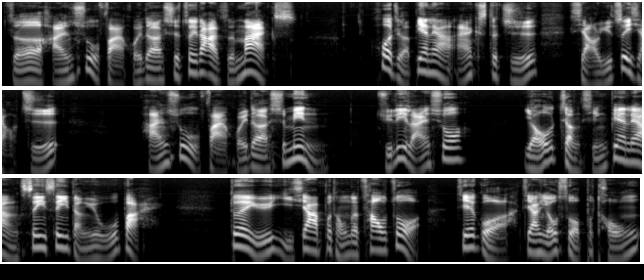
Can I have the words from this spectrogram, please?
则函数返回的是最大值 max；或者变量 x 的值小于最小值，函数返回的是 min。举例来说，有整形变量 c c 等于五百，对于以下不同的操作。结果将有所不同。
